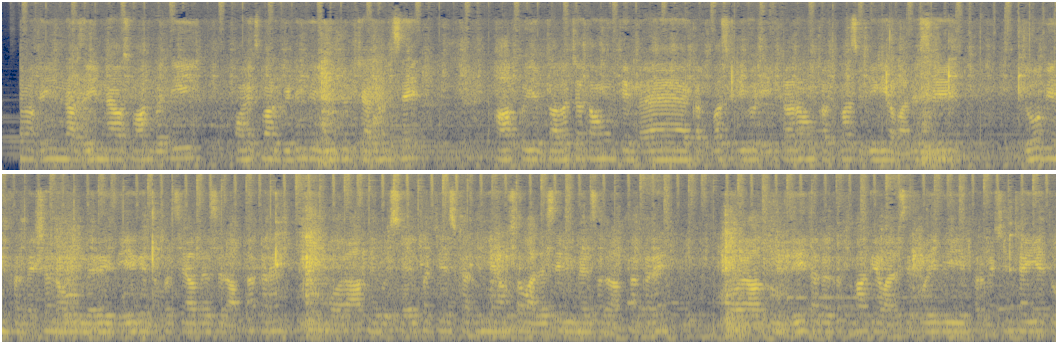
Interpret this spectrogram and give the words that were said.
नाजरीन मैं उस्मान बती पॉइंट्स मार्केटिंग के यूट्यूब चैनल से आपको ये बताना चाहता हूँ कि मैं कतबा सिटी को डील कर रहा हूँ। कतबा सिटी के हवाले से जो भी इंफॉर्मेशन हो, मेरे दिए गए नंबर से आप मेरे से रबता करें और आपने कोई सेल परचेज़ करनी है, उस हवाले से भी मेरे से रबता करें। और आपको मजीद अगर कतबा के हवाले से कोई भी इंफॉर्मेशन चाहिए तो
